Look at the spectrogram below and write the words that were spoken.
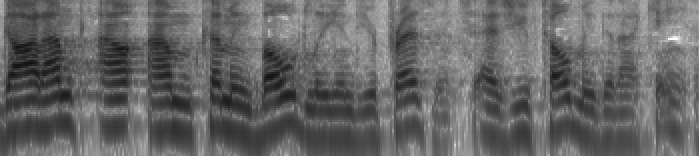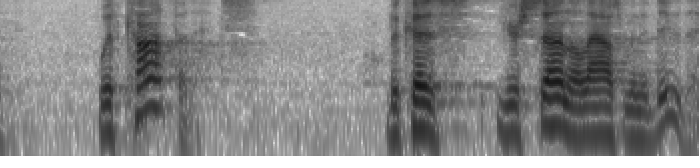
God, I'm, I'm coming boldly into your presence as you've told me that I can with confidence because your son allows me to do that.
